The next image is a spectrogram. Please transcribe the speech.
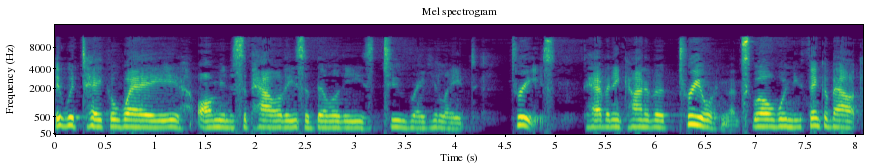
it would take away all municipalities' abilities to regulate trees, to have any kind of a tree ordinance. Well, when you think about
